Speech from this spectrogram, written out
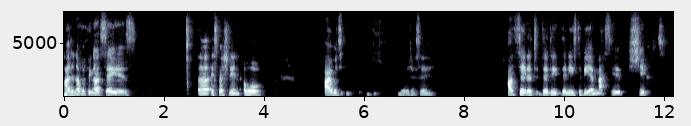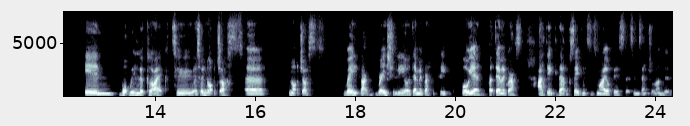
and another thing I'd say is uh, especially in oh, I would what would I say? I'd say that there, there needs to be a massive shift in what we look like to so not just uh, not just rate like racially or demographically well yeah but demographics i think that say for instance my office that's in central london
